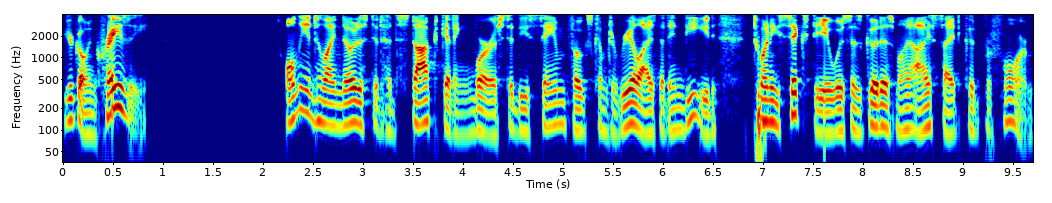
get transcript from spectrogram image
you're going crazy. Only until I noticed it had stopped getting worse did these same folks come to realize that indeed, 2060 was as good as my eyesight could perform.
